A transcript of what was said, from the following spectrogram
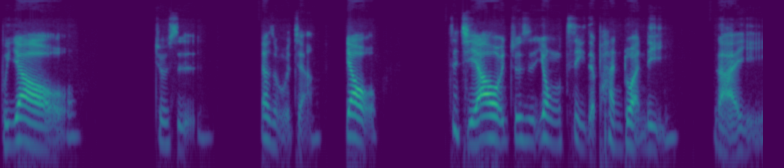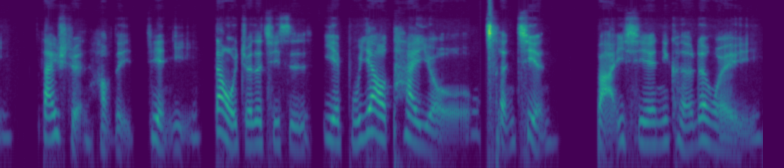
不要就是要怎么讲，要自己要就是用自己的判断力来。筛选好的建议，但我觉得其实也不要太有成见，把一些你可能认为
